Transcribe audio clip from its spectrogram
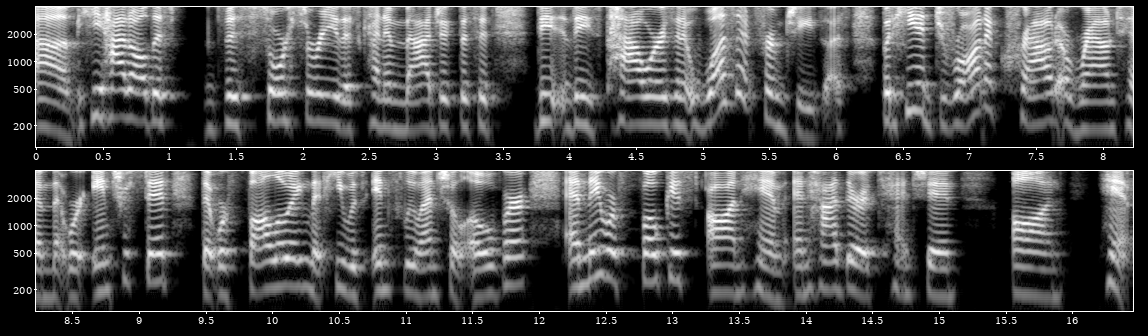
Um, he had all this this sorcery, this kind of magic, this the, these powers, and it wasn't from Jesus, but he had drawn a crowd around him that were interested, that were following, that he was influential over, and they were focused on him and had their attention on him.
